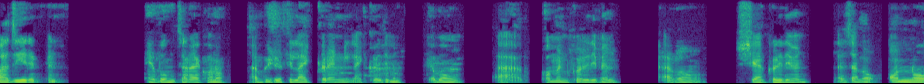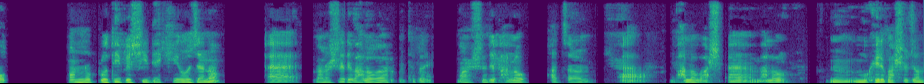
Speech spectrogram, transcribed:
বাজিয়ে রাখবেন। এবং যারা এখনও ভিডিওতে লাইক করেন লাইক করে দিবেন এবং কমেন্ট করে দিবেন এবং শেয়ার করে দিবেন, যেন অন্য অন্য প্রতিবেশী দেখেও যেন মানুষের সাথে ভালো ব্যবহার করতে পারে, মানুষের সাথে ভালো আচরণ ভালোবাসা ভালো মুখের ভাষা যেন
